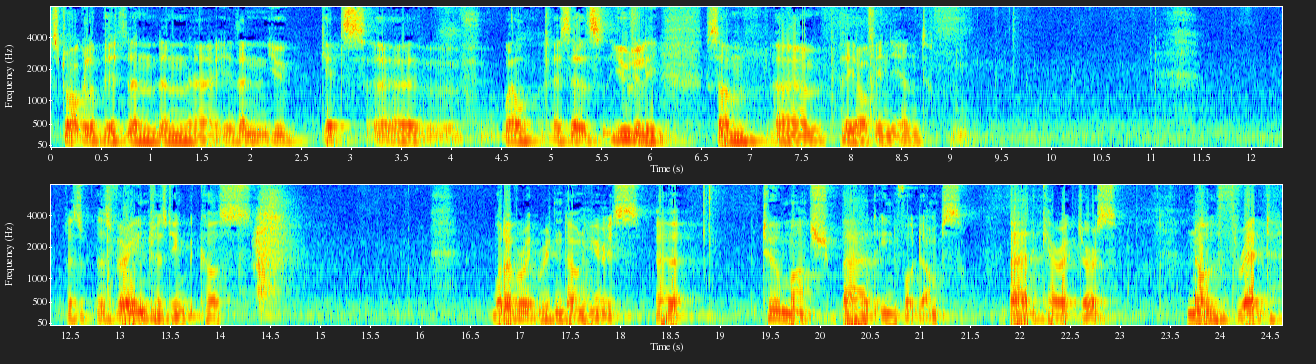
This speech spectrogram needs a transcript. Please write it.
struggle a bit, then then uh, then you gets, uh, well, as there's usually some um, payoff in the end. That's, that's very interesting because what I've written down here is uh, too much bad info dumps, bad characters, no thread,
